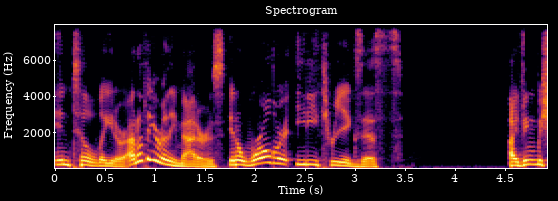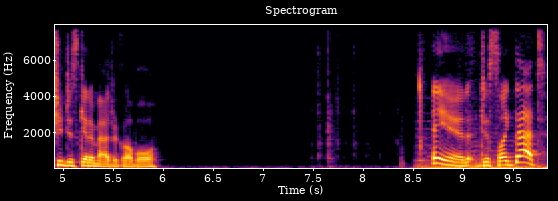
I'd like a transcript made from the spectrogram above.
until later? I don't think it really matters. In a world where ED3 exists, I think we should just get a magic level. And just like that,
